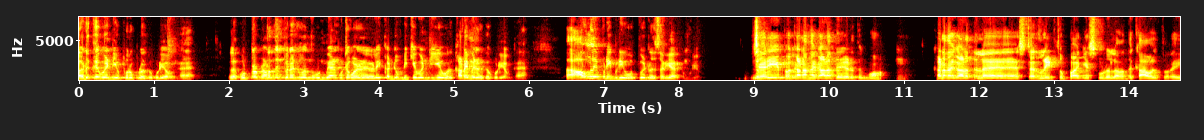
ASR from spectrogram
தடுக்க வேண்டிய பொறுப்பில் இருக்கக்கூடியவங்க இல்லை குற்றம் நடந்த பிறகு வந்து உண்மையான குற்றவாளிகளை கண்டுபிடிக்க வேண்டிய ஒரு கடமையில் இருக்கக்கூடியவங்க அவங்கள எப்படி இப்படி ஒப்பிடுறது சரியா இருக்க முடியும்? சரி இப்ப கடந்த காலத்தை எடுத்துக்குவோம். கடந்த காலத்துல ஸ்டெர்லைட் துப்பாக்கி சூடுல வந்து காவல்துறை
